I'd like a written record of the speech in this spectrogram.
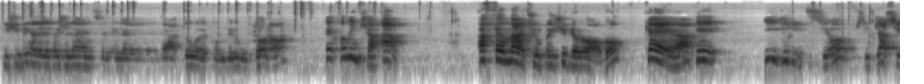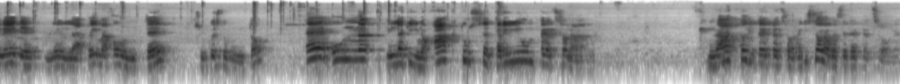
disciplina delle precedenze del creatore convenuto, no? E comincia a affermarsi un principio nuovo che era che il giudizio, si, già si vede nella prima fonte su questo punto, è un, in latino, actus trium personale, un atto di tre persone. Chi sono queste tre persone?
